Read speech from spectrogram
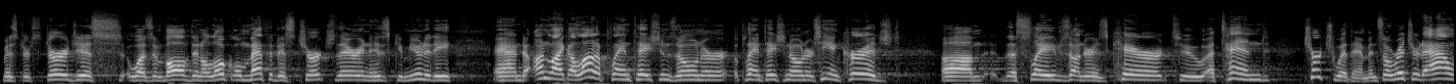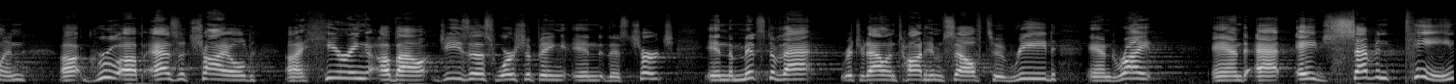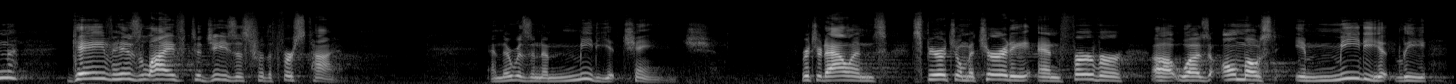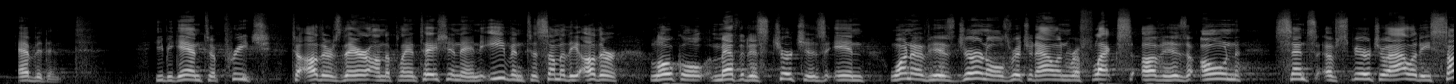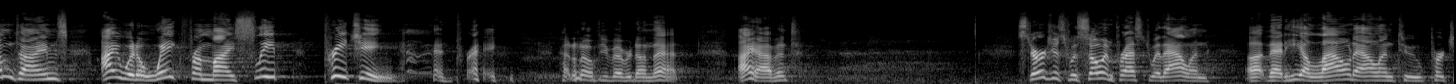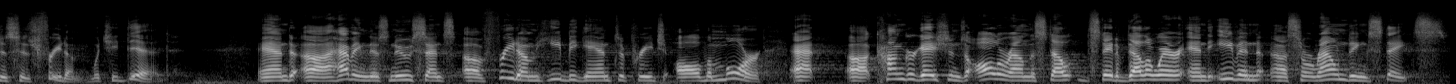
Mr. Sturgis was involved in a local Methodist church there in his community, and unlike a lot of plantations owner, plantation owners, he encouraged um, the slaves under his care to attend church with him. And so Richard Allen uh, grew up as a child uh, hearing about Jesus, worshiping in this church. In the midst of that, Richard Allen taught himself to read and write, and at age 17, gave his life to Jesus for the first time. And there was an immediate change. Richard Allen's spiritual maturity and fervor uh, was almost immediately evident. He began to preach to others there on the plantation and even to some of the other local Methodist churches. In one of his journals, Richard Allen reflects of his own sense of spirituality. Sometimes I would awake from my sleep preaching and praying. I don't know if you've ever done that. I haven't. Sturgis was so impressed with Allen uh, that he allowed Allen to purchase his freedom, which he did. And uh, having this new sense of freedom, he began to preach all the more at uh, congregations all around the st- state of Delaware and even uh, surrounding states.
